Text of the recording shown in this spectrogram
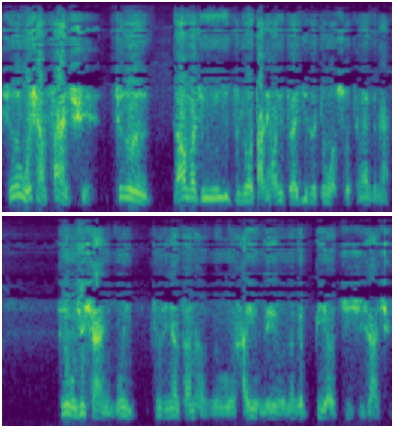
其实我想放弃，就是，然后他今天一直给我打电话，一直一直跟我说怎么样怎么样。其实我就想问咨询一下张老师，我还有没有那个必要继续下去？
